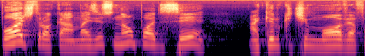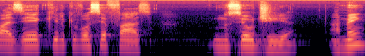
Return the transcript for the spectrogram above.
Pode trocar, mas isso não pode ser aquilo que te move a fazer aquilo que você faz no seu dia. Amém?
